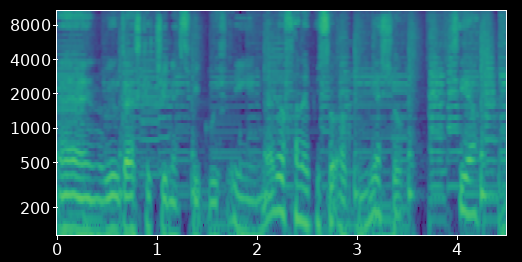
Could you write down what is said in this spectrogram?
and we'll guys catch you next week with another fun episode of the Yes Show. See ya!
